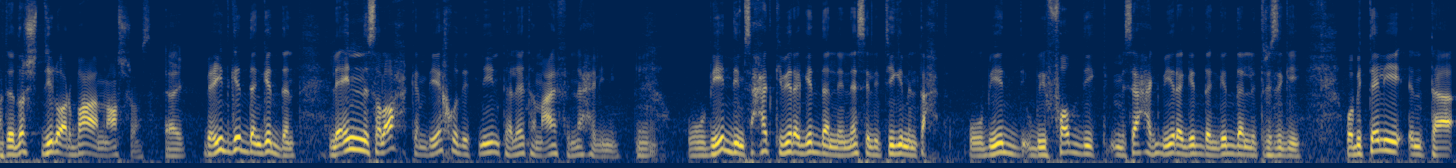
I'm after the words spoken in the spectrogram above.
ما تقدرش تديله أربعة من عشرة مثلا أيوه بعيد جدا جدا لأن صلاح كان بياخد اتنين تلاتة معاه في الناحية اليمين. وبيدي مساحات كبيرة جدا للناس اللي بتيجي من تحت وبيدي وبيفضي مساحة كبيرة جدا جدا لتريزيجيه. وبالتالي أنت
